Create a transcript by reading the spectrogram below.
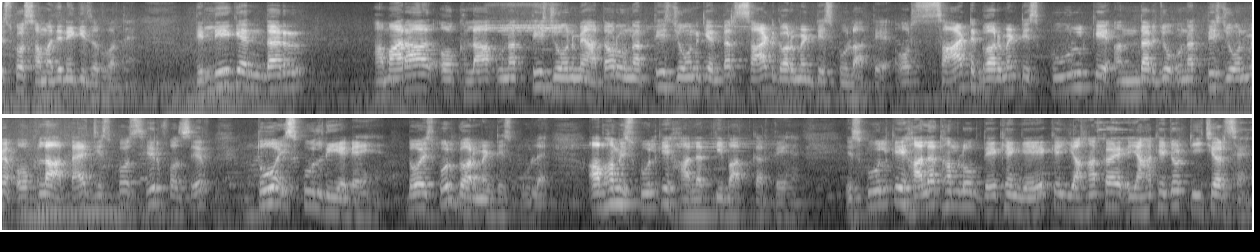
इसको समझने की ज़रूरत है। दिल्ली के अंदर हमारा ओखला उनतीस जोन में आता है और उनतीस जोन के अंदर साठ गवर्नमेंट स्कूल आते हैं। और साठ गवर्नमेंट स्कूल के अंदर जो उनतीस जोन में ओखला आता है जिसको सिर्फ़ और सिर्फ़ दो स्कूल दिए गए हैं। दो स्कूल गवर्नमेंट स्कूल है। अब हम स्कूल की हालत की बात करते हैं। स्कूल की हालत हम लोग देखेंगे कि यहाँ का, यहाँ के जो टीचर्स हैं,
